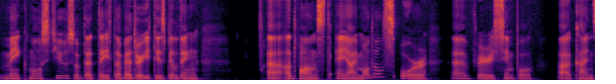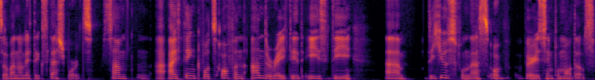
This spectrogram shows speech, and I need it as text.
make most use of that data, whether it is building uh, advanced AI models or very simple uh, kinds of analytics dashboards. Some, I think, what's often underrated is the um, the usefulness of very simple models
